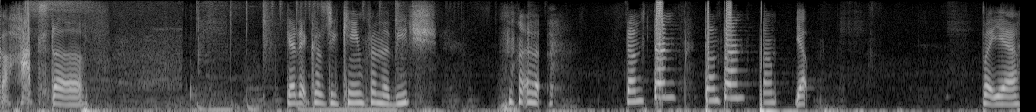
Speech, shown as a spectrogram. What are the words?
got hot stuff. Get it? Because he came from the beach? dun, dun, dun, dun, dun. Yep. But yeah,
